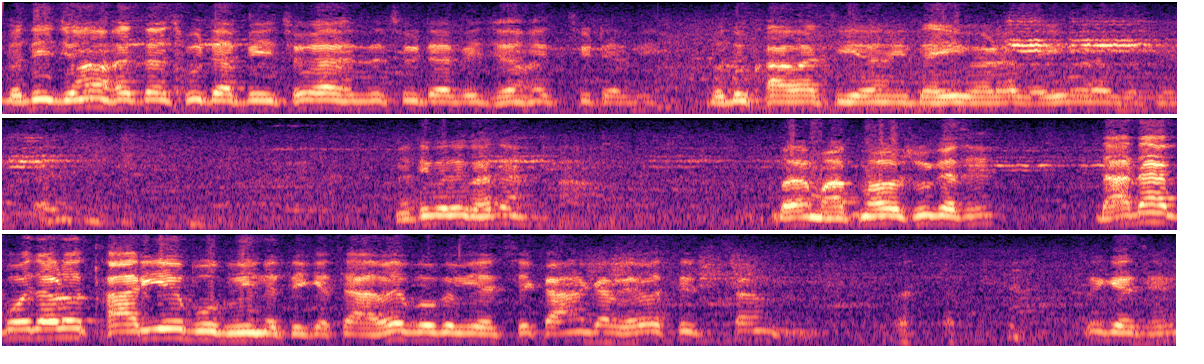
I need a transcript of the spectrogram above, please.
બધી જ્યાં હોય તો છૂટ આપી છોવા હોય તો છૂટ આપી જ્યાં હોય છૂટ આપી. બધું ખાવા છીએ દહીં વડા દહીં વડા બધું. નથી બધું ખાતા? બધા મહાત્માઓ શું કે છે? દાદા કોઈ દાડો થારીએ ભોગવી નથી કે છે. હવે ભોગવીએ છે કારણ કે વ્યવસ્થિત છે. શું કે છે?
